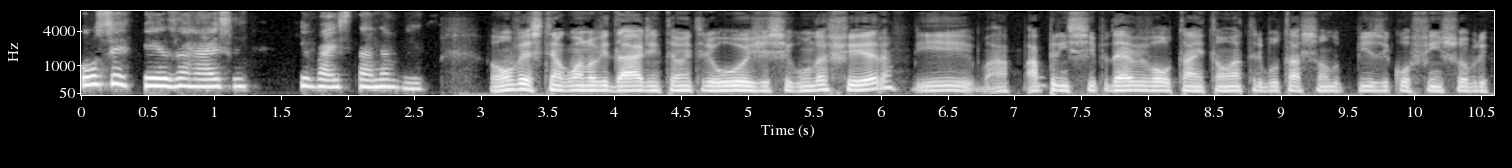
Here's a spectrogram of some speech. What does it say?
com certeza, Heisen, que vai estar na mesa. Vamos ver se tem alguma novidade, então, entre hoje e segunda-feira. E, a, a, princípio, deve voltar, então, a tributação do piso e cofins sobre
